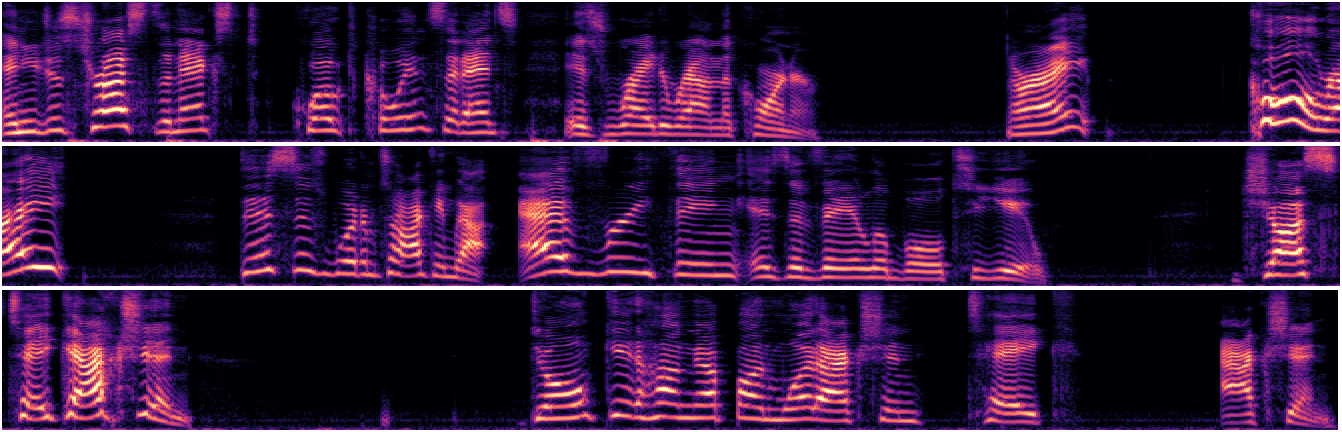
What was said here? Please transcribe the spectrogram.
And you just trust the next quote coincidence is right around the corner. All right? Cool, right? This is what I'm talking about. Everything is available to you. Just take action. Don't get hung up on what action, take action.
